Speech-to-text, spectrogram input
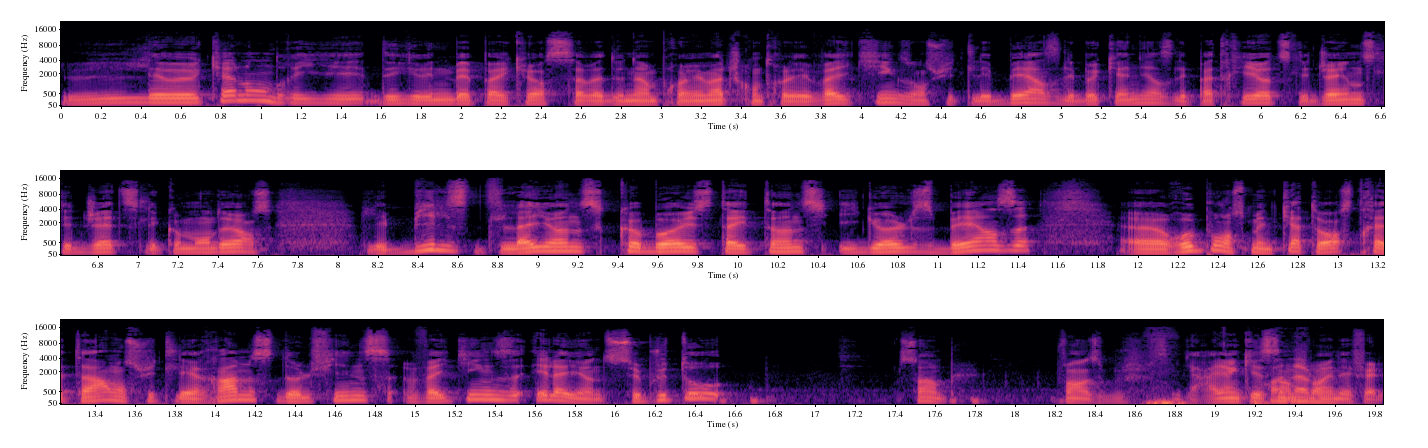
Le calendrier des Green Bay Packers, ça va donner un premier match contre les Vikings, ensuite les Bears, les Buccaneers, les Patriots, les Giants, les Jets, les Commanders, les Bills, Lions, Cowboys, Titans, Eagles, Bears. Euh, repos en semaine 14, très tard. Ensuite les Rams, Dolphins, Vikings et Lions. C'est plutôt simple. Enfin, il n'y a rien qui est simple en NFL.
